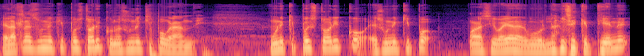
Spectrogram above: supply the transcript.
El Atlas es un equipo histórico, no es un equipo grande. Un equipo histórico es un equipo, ahora sí vaya la redundancia, que tiene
